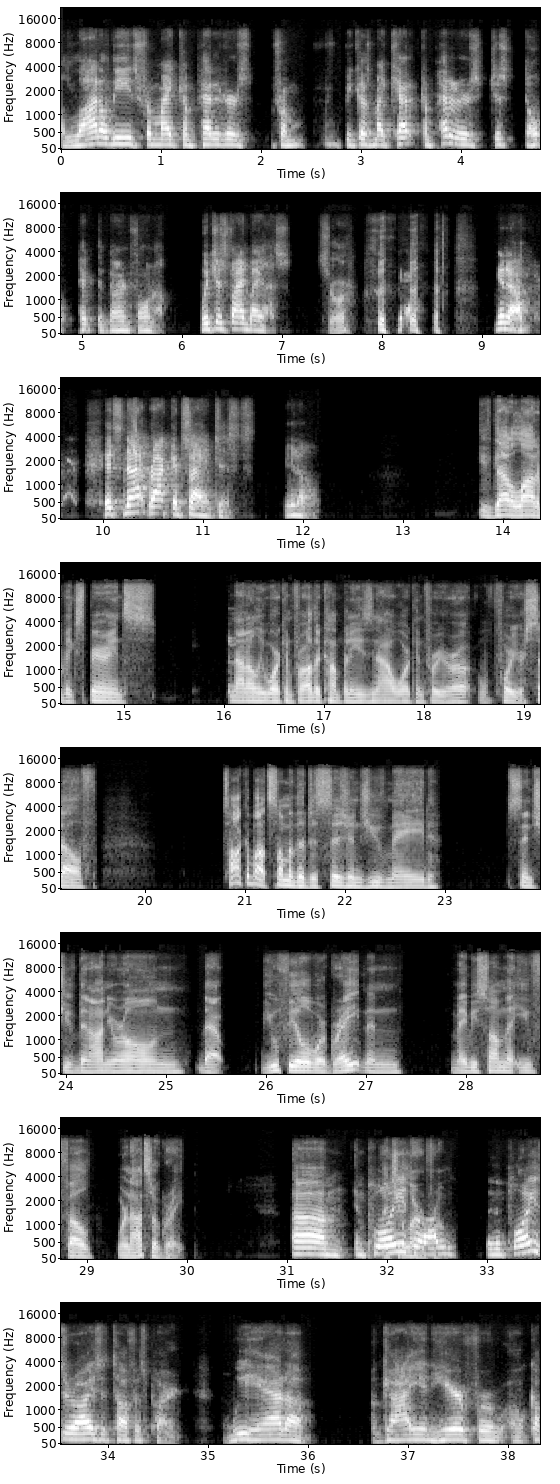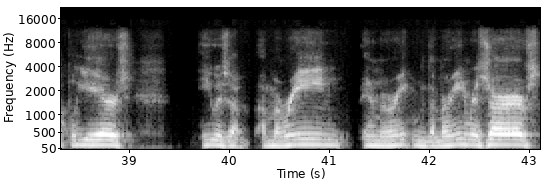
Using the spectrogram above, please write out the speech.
a lot of leads from my competitors from because my competitors just don't pick the darn phone up which is fine by us. Sure. Yeah. you know it's not rocket scientists you know. You've got a lot of experience not only working for other companies now working for your for yourself. Talk about some of the decisions you've made since you've been on your own that you feel were great and maybe some that you felt were not so great? Um, employees are always, the employees are always the toughest part. We had a a guy in here for a couple years. He was a, a Marine in Marine the Marine Reserves.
